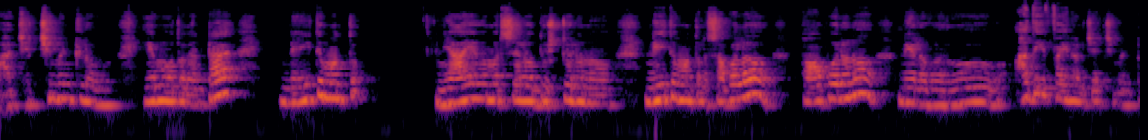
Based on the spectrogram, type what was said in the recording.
ఆ జడ్జిమెంట్లో ఏమవుతుందంట? నీతిమంతు న్యాయ విమర్శలో దుష్టులను నీతిమంతుల సభలో పాపులను నిలవరు. అది ఫైనల్ జడ్జిమెంట్.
